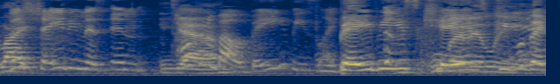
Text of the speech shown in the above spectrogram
Like the shadiness in Yeah. talking about babies, like babies, kids, Literally. people that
